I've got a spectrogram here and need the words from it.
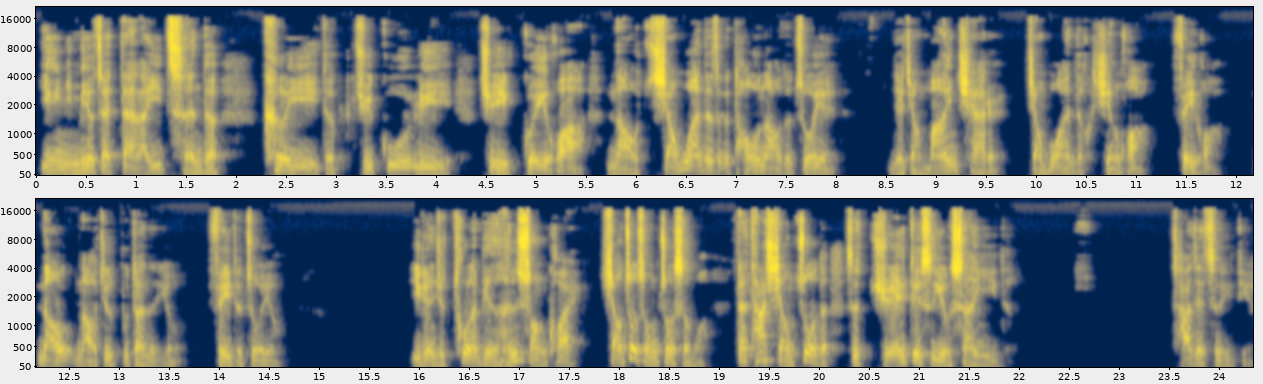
因为你没有再带来一层的刻意的去顾虑、去规划、脑想不完的这个头脑的作业。你要讲 mind chatter，讲不完的闲话、废话，脑脑就不断的有废的作用。一个人就突然变得很爽快，想做什么做什么，但他想做的是绝对是有善意的。差在这一点，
